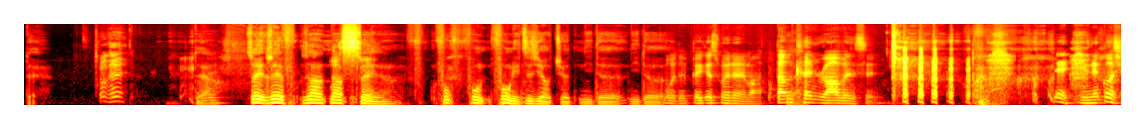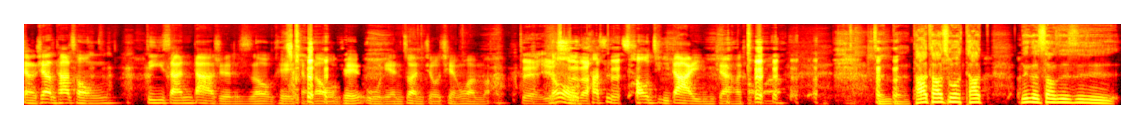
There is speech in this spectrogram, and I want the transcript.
对，OK，对啊，所以所以让那所以妇妇妇女自己有觉得你的你的我的 biggest winner 吗？Duncan Robinson，对，你能够想象他从 D 三大学的时候可以想到我可以五年赚九千万吗？对，然后他是超级大赢家，好吗？真的，他他说他那个上次是。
